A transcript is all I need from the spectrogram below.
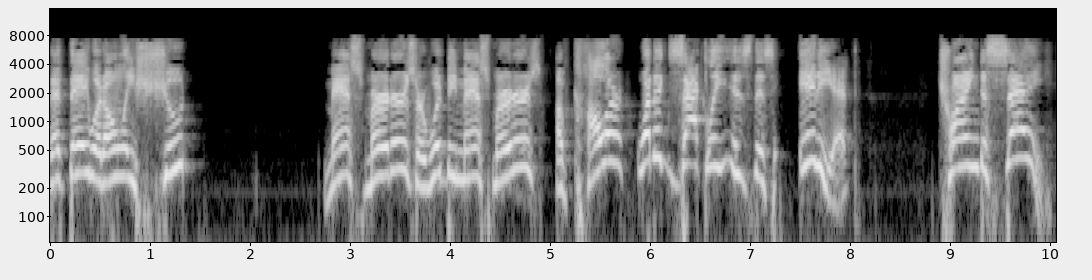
that they would only shoot mass murders or would-be mass murders of color? What exactly is this idiot trying to say?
